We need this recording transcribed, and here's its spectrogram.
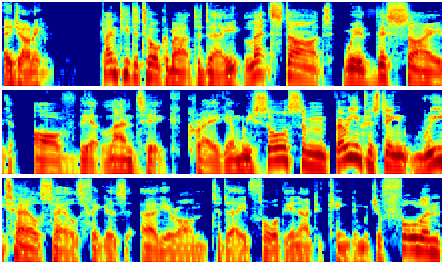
Hey, Johnny. Plenty to talk about today. Let's start with this side of the Atlantic, Craig. And we saw some very interesting retail sales figures earlier on today for the United Kingdom, which have fallen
